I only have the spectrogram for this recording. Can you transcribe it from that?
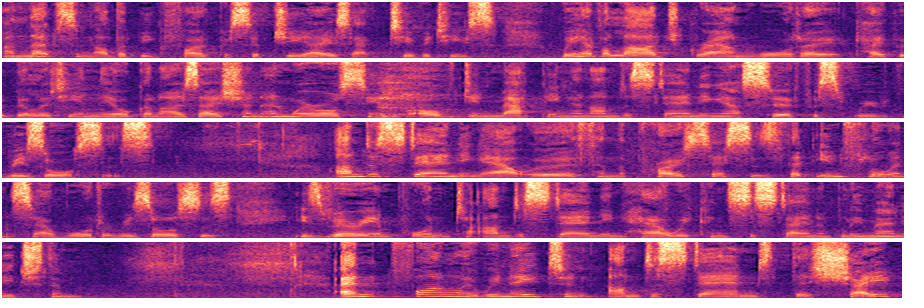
and that's another big focus of GA's activities. We have a large groundwater capability in the organisation, and we're also involved in mapping and understanding our surface re resources. Understanding our earth and the processes that influence our water resources is very important to understanding how we can sustainably manage them. And finally, we need to understand the shape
